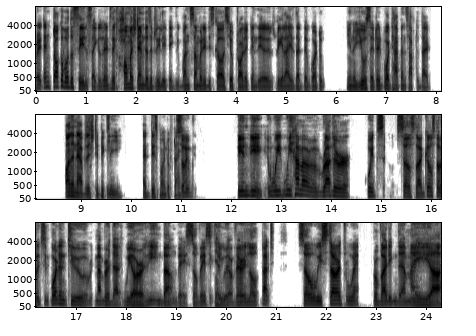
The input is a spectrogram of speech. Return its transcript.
Right, and talk about the sales cycle. Right, it's like how much time does it really take once somebody discovers your product and they realize that they've got to, you know, use it. Right, what happens after that? On an average, typically at this point of time. So, indeed, we we have a rather quick sales cycle. So it's important to remember that we are inbound based. So basically, we are very low touch. So we start with providing them a uh,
